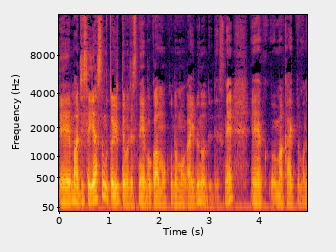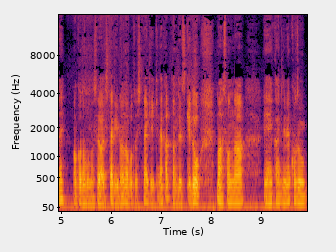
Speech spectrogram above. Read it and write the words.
えーまあ実際休むと言ってもですね、僕はもう子供がいるのでですね、えーまあ帰ってもね、まあ子供の世話したりいろんなことしなきゃいけなかったんですけど、まあそんな、えー感じでね、子供、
